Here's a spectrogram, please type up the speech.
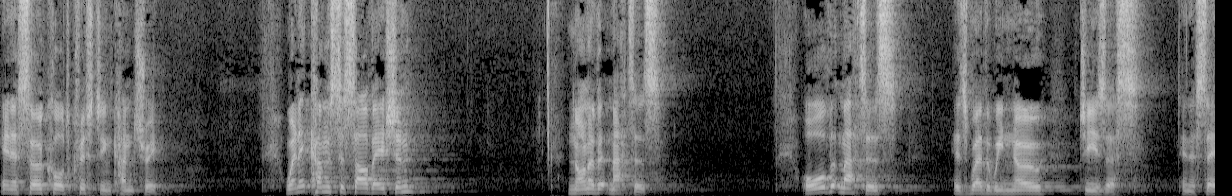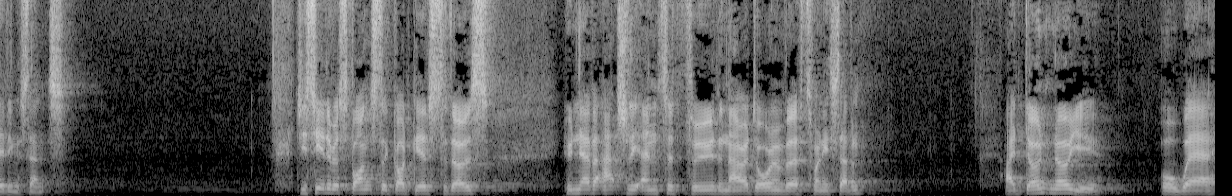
in a so called Christian country, when it comes to salvation, none of it matters. All that matters is whether we know Jesus in a saving sense. Do you see the response that God gives to those who never actually entered through the narrow door in verse 27? I don't know you or where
